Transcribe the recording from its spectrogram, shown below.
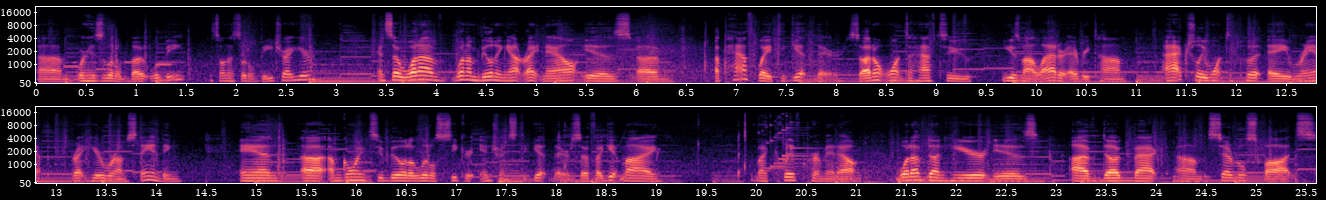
um, where his little boat will be. It's on this little beach right here. And so what I've what I'm building out right now is um, a pathway to get there. So I don't want to have to use my ladder every time. I actually want to put a ramp right here where I'm standing and uh, I'm going to build a little secret entrance to get there. So if I get my my cliff permit out, what I've done here is I've dug back um, several spots,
